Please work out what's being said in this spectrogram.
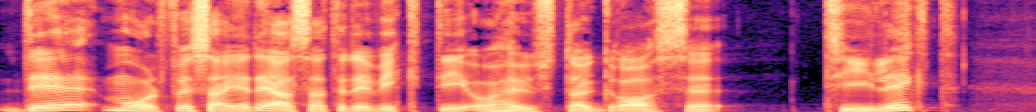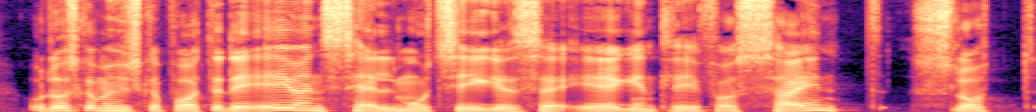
Det Målfri sier, det er altså at det er viktig å høste gresset tidlig. Og da skal vi huske på at det er jo en selvmotsigelse, egentlig, for seint slått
